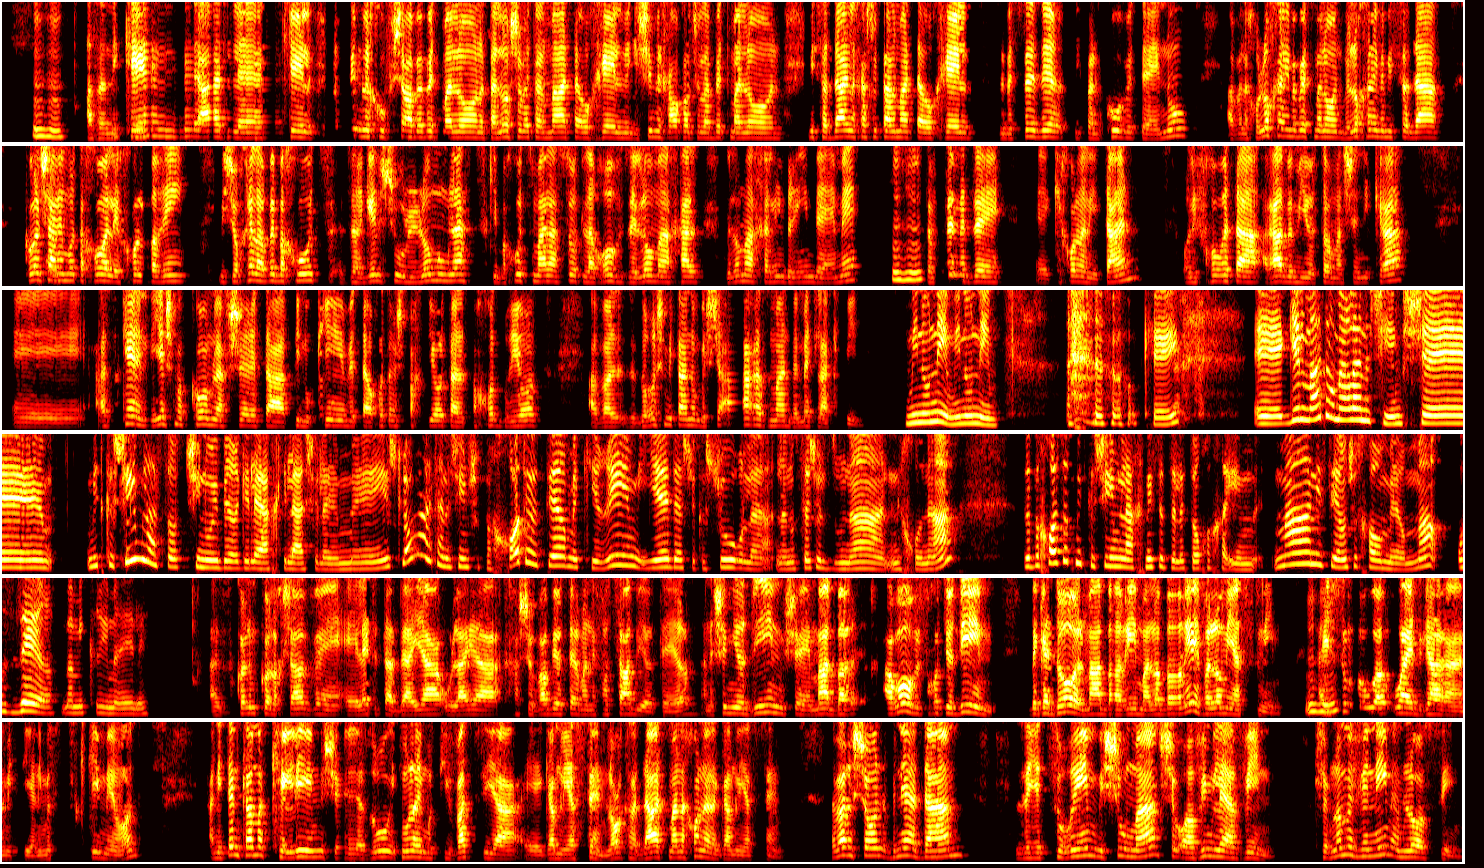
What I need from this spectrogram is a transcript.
אז אני כן בעד להקל, נוסעים לחופשה בבית מלון, אתה לא שולט על מה אתה אוכל, מגישים לך אוכל של הבית מלון, מסעדה אין לך שולט על מה אתה אוכל, זה בסדר, תתפנקו ותהנו, אבל אנחנו לא חיים בבית מלון ולא חיים במסעדה, כל שאר ימות החול לאכול בריא, מי שאוכל הרבה בחוץ, זה הרגל שהוא לא מומלץ, כי בחוץ מה לעשות, לרוב זה לא מאכל, זה לא מאכלים בריאים באמת, לצמצם mm-hmm. את זה uh, ככל הניתן, או לבחור את הרע במיעוטו, מה שנקרא. Uh, אז כן, יש מקום לאפשר את הפינוקים ואת הארוחות המשפחתיות על פחות בריאות, אבל זה דורש מאיתנו בשאר הזמן באמת להקפיד. מינונים, מינונים. אוקיי. okay. אה, uh, גיל, מה אתה אומר לאנשים שמתקשים לעשות שינוי בהרגלי האכילה שלהם? Uh, יש לא מעט אנשים שפחות או יותר מכירים ידע שקשור לנושא של תזונה נכונה, ובכל זאת מתקשים להכניס את זה לתוך החיים. מה הניסיון שלך אומר? מה עוזר במקרים האלה? אז קודם כל עכשיו אה, העלית את הבעיה אולי החשובה ביותר והנפוצה ביותר. אנשים יודעים שמה, בר... הרוב לפחות יודעים בגדול מה בריא, מה לא בריא, אבל לא מיישמים. Mm-hmm. היישום הוא, הוא האתגר האמיתי, אני מסכים מאוד. אני אתן כמה כלים שיעזרו, ייתנו להם מוטיבציה אה, גם ליישם, לא רק לדעת מה נכון, אלא גם ליישם. דבר ראשון, בני אדם זה יצורים משום מה שאוהבים להבין. כשהם לא מבינים, הם לא עושים.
